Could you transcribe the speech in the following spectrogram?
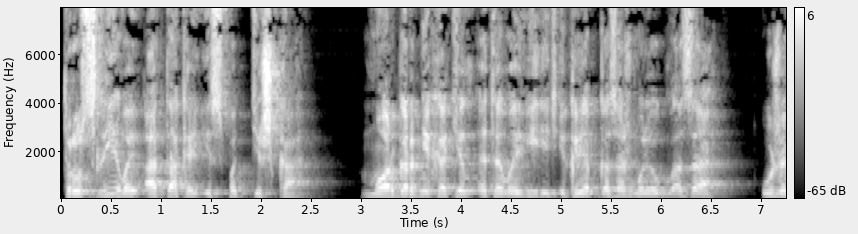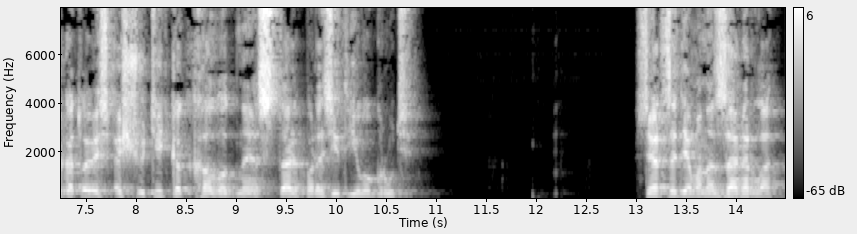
трусливой атакой из-под тишка. Моргар не хотел этого видеть и крепко зажмурил глаза, уже готовясь ощутить, как холодная сталь поразит его грудь. Сердце демона замерло,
